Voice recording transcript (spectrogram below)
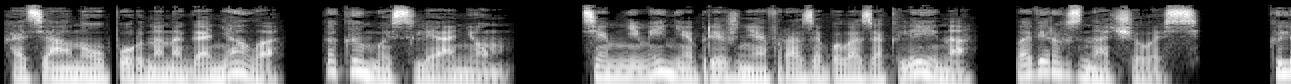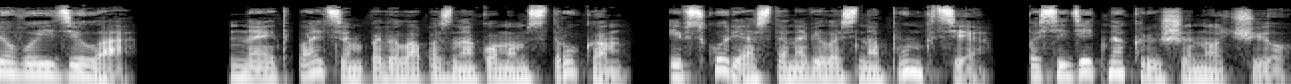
хотя оно упорно нагоняло, как и мысли о нем. Тем не менее, прежняя фраза была заклеена, поверх значилась «клёвые дела». Найт пальцем повела по знакомым строкам и вскоре остановилась на пункте «посидеть на крыше ночью».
